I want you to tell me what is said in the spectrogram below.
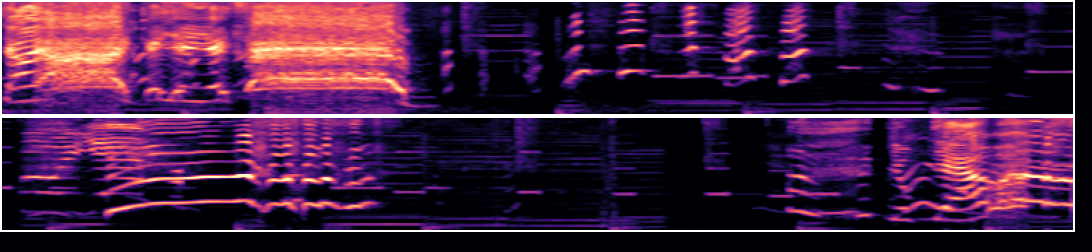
Trời ơi cái gì vậy Sim Dùng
